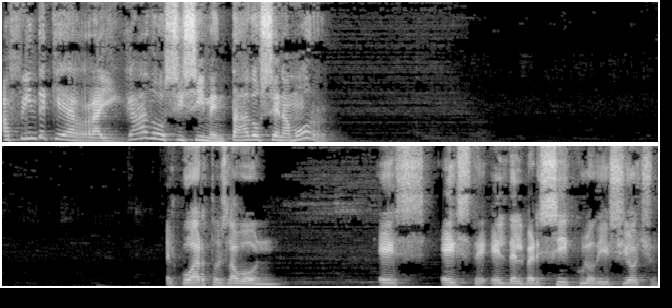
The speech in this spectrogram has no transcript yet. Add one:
a fin de que arraigados y cimentados en amor. El cuarto eslabón es este, el del versículo 18.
